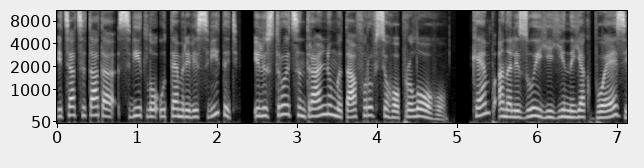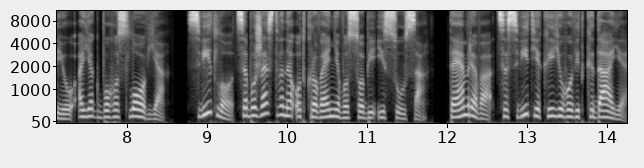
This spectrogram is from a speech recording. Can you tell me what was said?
І ця цитата Світло у темряві світить ілюструє центральну метафору всього прологу. Кемп аналізує її не як поезію, а як богослов'я. Світло це божественне откровення в особі Ісуса. Темрява це світ, який його відкидає.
